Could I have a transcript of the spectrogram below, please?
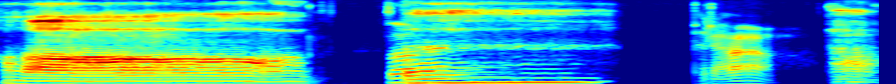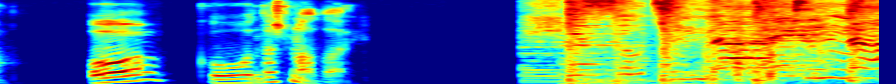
Ha det bra. da. Og god nasjonaldag. So tonight, tonight.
